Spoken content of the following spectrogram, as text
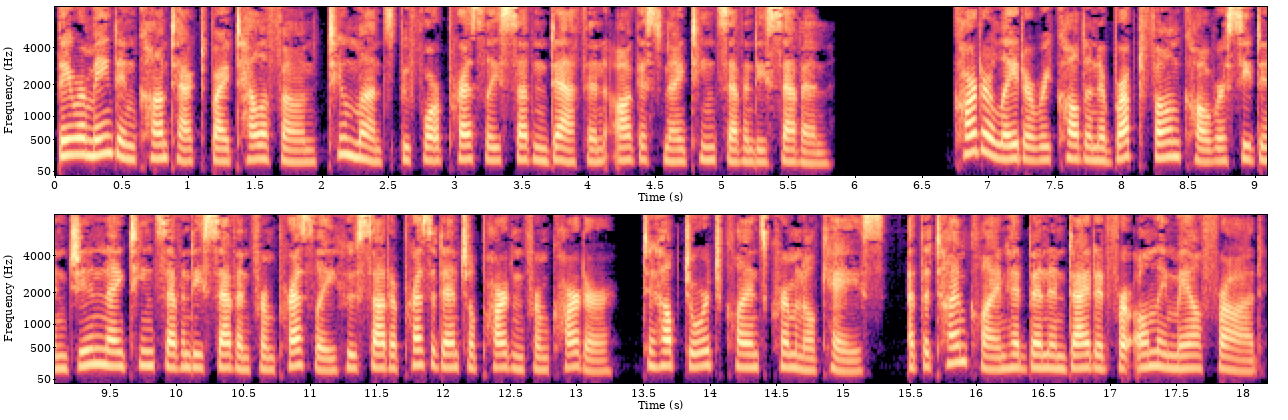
They remained in contact by telephone two months before Presley's sudden death in August 1977. Carter later recalled an abrupt phone call received in June 1977 from Presley who sought a presidential pardon from Carter to help George Klein's criminal case. At the time Klein had been indicted for only mail fraud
